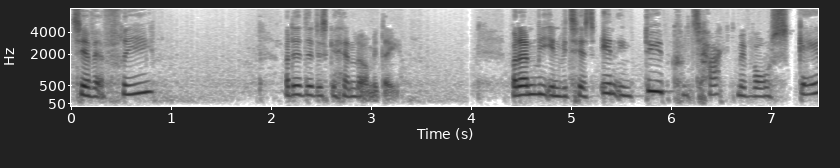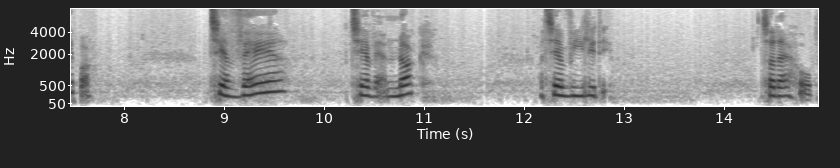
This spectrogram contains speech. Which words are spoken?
Til at være frie. Og det er det, det skal handle om i dag. Hvordan vi inviteres ind i en dyb kontakt med vores skaber. Til at være. Til at være nok. Og til at hvile i det. Så der er håb.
